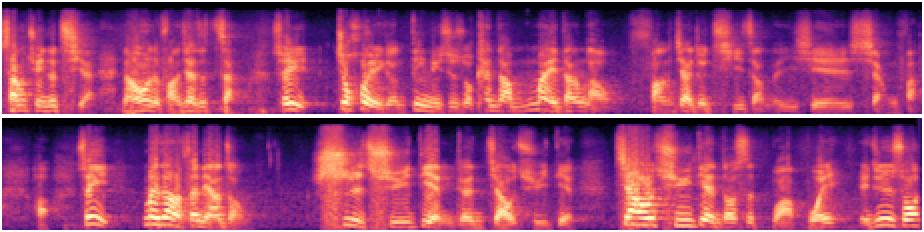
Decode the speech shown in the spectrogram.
商圈就起来，然后的房价就涨，所以就会有一个定律是说，看到麦当劳房价就起涨的一些想法。好，所以麦当劳分两种。市区店跟郊区店，郊区店都是寡不，也就是说，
